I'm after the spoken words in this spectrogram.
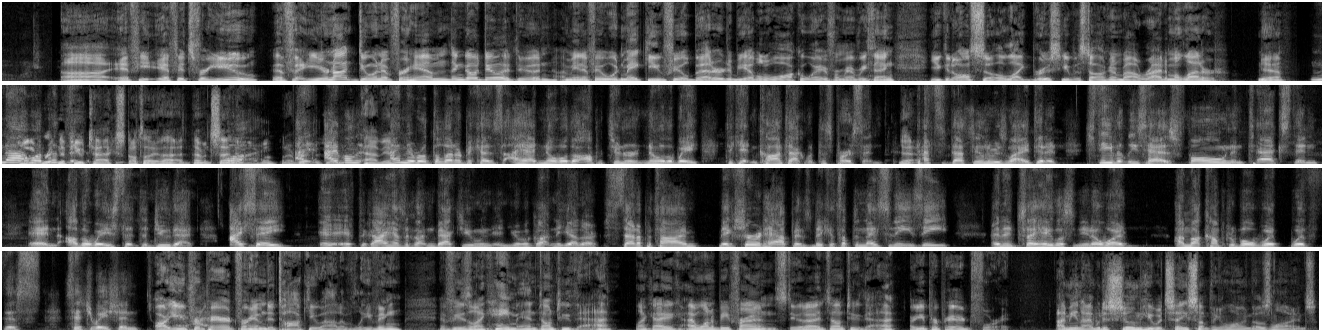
Uh, if you if it's for you, if you're not doing it for him, then go do it, dude. I mean, if it would make you feel better to be able to walk away from everything, you could also, like Bruce, Brucey was talking about, write him a letter. Yeah. No, Well, I've well, written a few texts. I'll tell you that. I haven't sent Well, any of them, but I've written I, a I've only Have you? I only wrote the letter because I had no other opportunity, no other way to get in contact with this person. Yeah. That's that's the only reason why I did it. Steve at least has phone and text and and other ways to, to do that. I say if the guy hasn't gotten back to you and, and you haven't gotten together, set up a time, make sure it happens, make it something nice and easy, and then say, hey, listen, you know what? I'm not comfortable with with this situation. Are you prepared for him to talk you out of leaving? If he's like, "Hey, man, don't do that. Like, I I want to be friends, dude. I don't do that." Are you prepared for it? I mean, I would assume he would say something along those lines.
